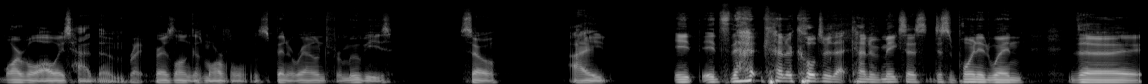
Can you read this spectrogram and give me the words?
Marvel always had them. Right. For as long as Marvel has been around for movies. So I it it's that kind of culture that kind of makes us disappointed when the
